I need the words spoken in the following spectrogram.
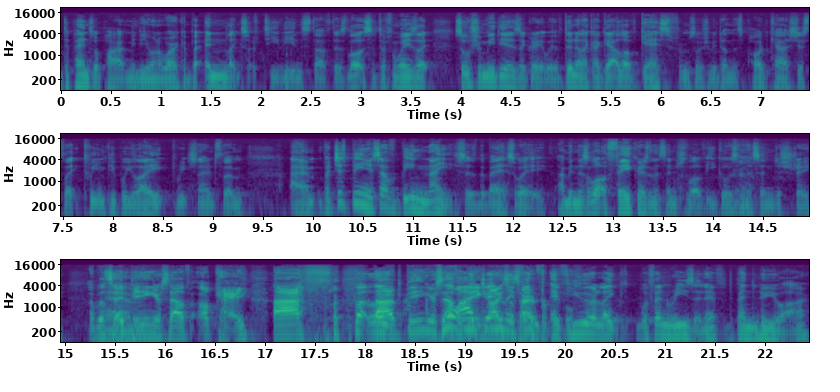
depends what part of media you want to work in, but in like sort of TV and stuff, there's lots of different ways. Like social media is a great way of doing it. Like I get a lot of guests from social media on this podcast, just like tweeting people you like, reaching out to them. Um, but just being yourself, being nice is the best way. I mean, there's a lot of fakers in this industry, a lot of egos in this industry. I will say, Um, being yourself. Okay, uh, But uh, like being yourself no, and I being nice is hard for people. If you are like within reason, if depending who you are,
